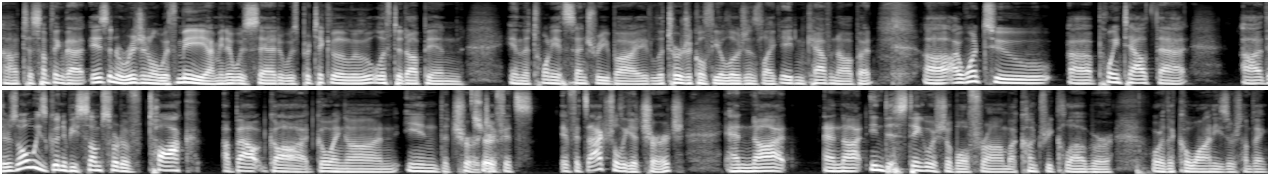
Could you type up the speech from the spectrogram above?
uh, to something that isn't original with me. I mean, it was said it was particularly lifted up in in the 20th century by liturgical theologians like Aidan Kavanagh. But uh, I want to uh, point out that uh, there's always going to be some sort of talk about God going on in the church. Sure. If it's if it's actually a church and not and not indistinguishable from a country club or or the Kiwanis or something,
